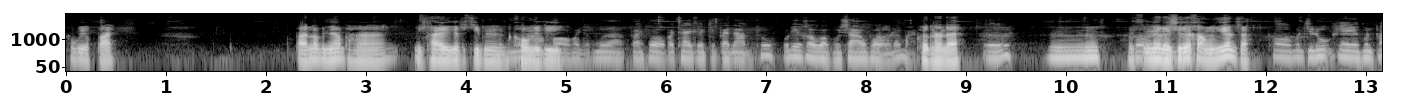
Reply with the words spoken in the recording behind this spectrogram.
ก็บ่อยากไป ไปแล้วเป็นยังไปหาอีไทยจะได้กินของดีพ่อไปจากเมื่อไปพ่อไปไทยก็จะไปนำทุกวันนี้เขาว่าผู้สาวพ่อแล้วบัดๆเพิ่นนั่นแหละเอออือนี่แหละสิได้เข้าโรงเรียนซะพ่อมันจะลุแค่มันไป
